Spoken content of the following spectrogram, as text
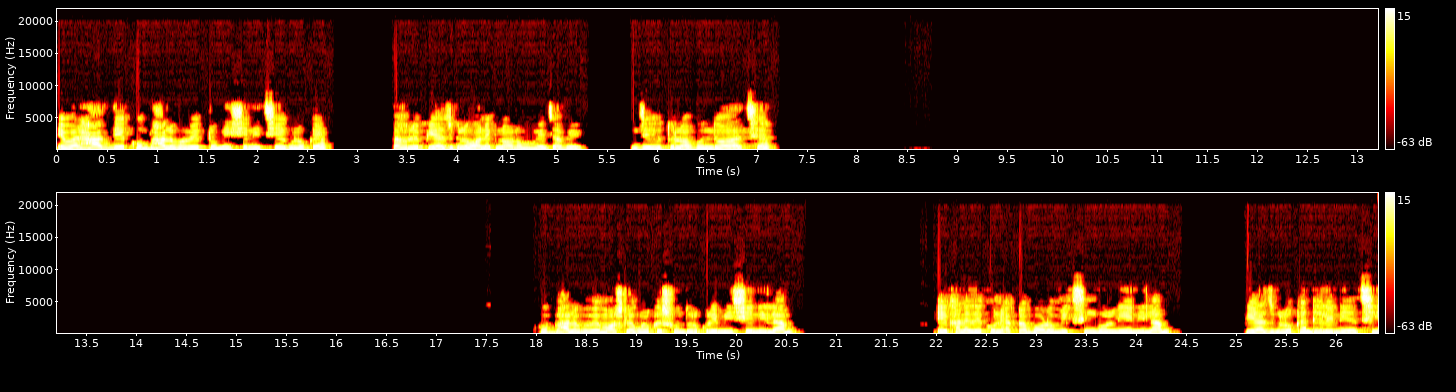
এবার হাত দিয়ে খুব ভালোভাবে একটু মিশিয়ে নিচ্ছি এগুলোকে, তাহলে পেঁয়াজগুলো অনেক নরম হয়ে যাবে। যেহেতু লবণ দেওয়া আছে। খুব ভালোভাবে মশলাগুলোকে সুন্দর করে মিশিয়ে নিলাম। এখানে দেখুন একটা বড় মিক্সিং বোল নিয়ে নিলাম। পেঁয়াজগুলোকে ঢেলে নিয়েছি।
